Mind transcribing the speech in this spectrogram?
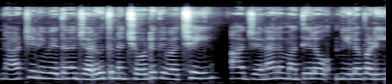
నాట్య నివేదన జరుగుతున్న చోటుకి వచ్చి ఆ జనాల మధ్యలో నిలబడి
